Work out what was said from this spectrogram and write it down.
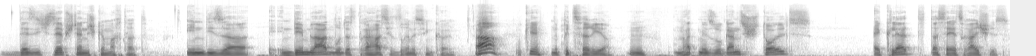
der sich selbstständig gemacht hat. In dieser, in dem Laden, wo das 3Hs jetzt drin ist in Köln. Ah, okay. Eine Pizzeria. Hm. Und hat mir so ganz stolz erklärt, dass er jetzt reich ist.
